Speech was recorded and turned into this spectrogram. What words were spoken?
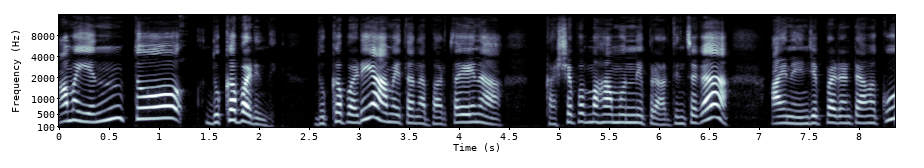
ఆమె ఎంతో దుఃఖపడింది. దుఃఖపడి ఆమె తన భర్త అయిన కశ్యప మహాముని ప్రార్థించగా ఆయన ఏం చెప్పాడంటే ఆమెకు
